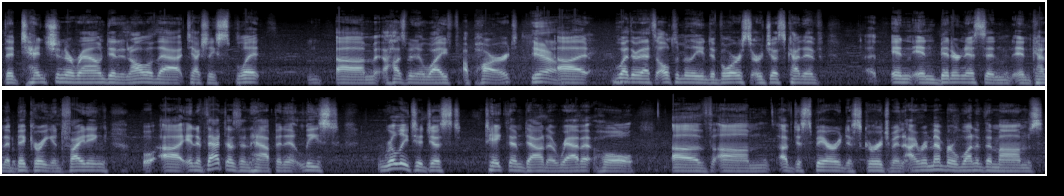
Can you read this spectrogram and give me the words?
the tension around it, and all of that to actually split um, husband and wife apart. Yeah. Uh, whether that's ultimately in divorce or just kind of uh, in in bitterness and, and kind of bickering and fighting. Uh, and if that doesn't happen, at least really to just take them down a rabbit hole of um, of despair and discouragement. I remember one of the moms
